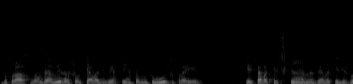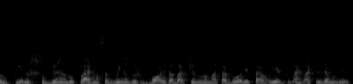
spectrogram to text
do próximo. O André Luiz achou aquela advertência muito útil para ele. Ele estava criticando, né, vendo aqueles vampiros sugando o plasma sanguíneo dos bois abatidos no matador e tal. E ele disse, mas nós fizemos isso.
